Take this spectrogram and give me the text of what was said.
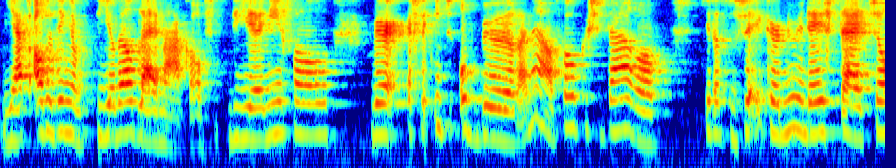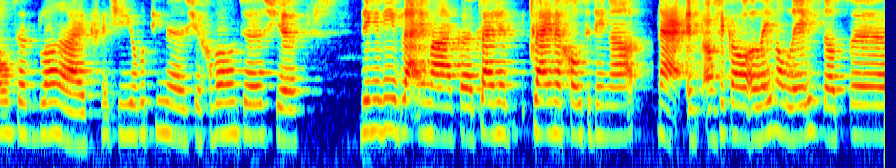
Je hebt altijd dingen die je wel blij maken, of die je in ieder geval weer even iets opbeuren. Nou, focus je daarop. Weet je, dat is zeker nu in deze tijd zo ontzettend belangrijk. Weet je, je routines, je gewoontes, je dingen die je blij maken, kleine, kleine grote dingen. Nou, ja, als ik al alleen al lees dat, eh,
